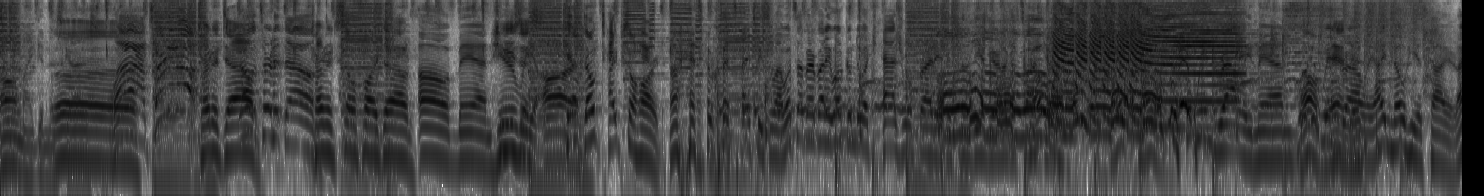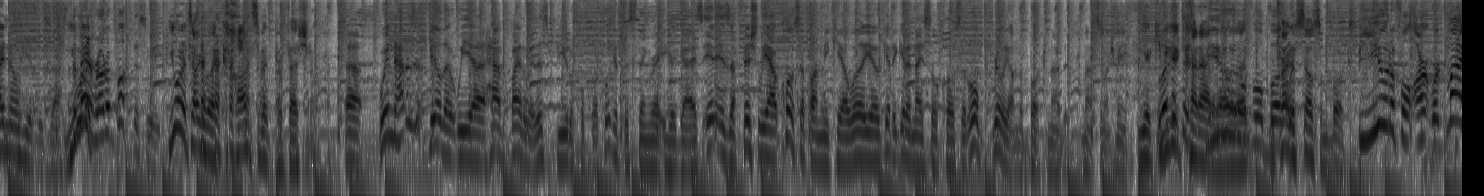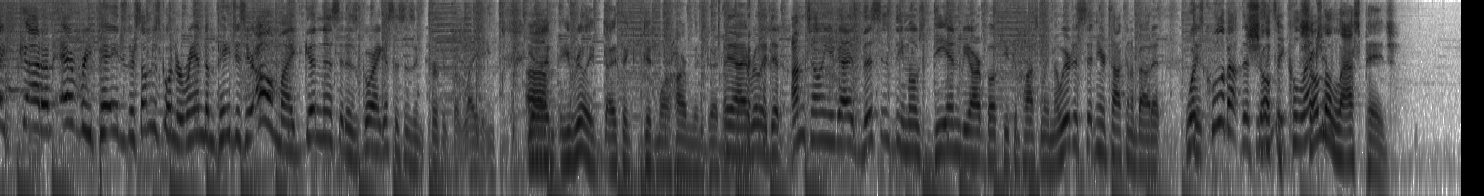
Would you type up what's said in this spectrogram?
Oh my goodness, guys! Uh, wow, turn it up! Turn it down. No, turn it down. Turn it so far down. Oh man, here Jesus. we are. Yeah, don't type so hard. Quit typing so loud. What's up, everybody? Welcome to a casual Friday edition of the DMV Nuggets podcast. Look Wind Rally, man. Look Oh, at Wind man, dude. Rally. I know he is tired. I know he is exhausted. You the man wanna- wrote a book this week. You want to talk about a consummate professional? Uh, Wind, how does it feel that we uh, have, by the way, this beautiful book? Look at this thing right here, guys. It is officially out. Close up on Mikhail, will you? Get a, get a nice little close up. Well, really on the book, not not so much me. Yeah, if Look you at could this cut out lot of that. beautiful I'm book trying to sell some books. beautiful artwork. My God, on every page, there's some just going to random pages here. Oh my goodness, it is gore. I guess this isn't perfect for lighting. Yeah, Um, he really, I think, did more harm than good. yeah, I really did. I'm telling you guys, this is the most DNVR book you could possibly make. We were just sitting here talking about it. What's cool about this Show, is it's a show collection. him the last page.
